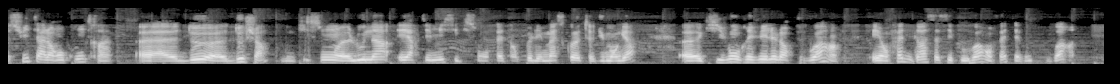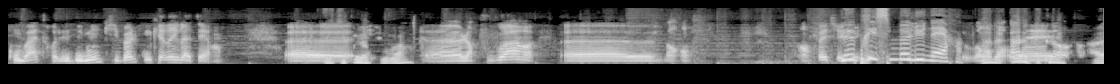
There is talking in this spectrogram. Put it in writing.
suite à la rencontre euh, de euh, deux chats, donc qui sont euh, Luna et Artemis et qui sont en fait un peu les mascottes du manga, euh, qui vont révéler leur pouvoir. Et en fait, grâce à ces pouvoirs, en fait, elles vont pouvoir combattre les démons qui veulent conquérir la Terre. Euh, c'est quoi leur pouvoir? euh, leur pouvoir, euh, en, en fait, Le une- prisme lunaire. en- Ah, ah. Ah,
